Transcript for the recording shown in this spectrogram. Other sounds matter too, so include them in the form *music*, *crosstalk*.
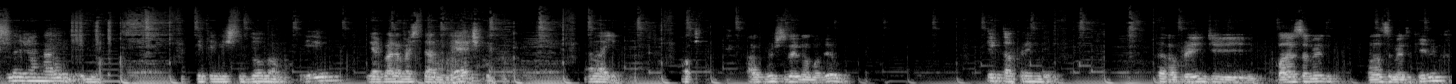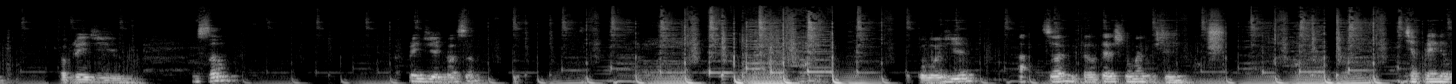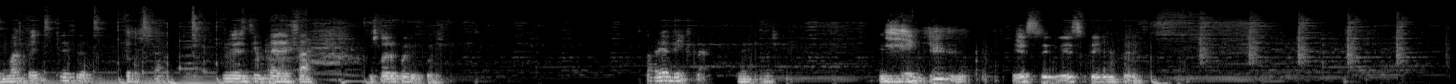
toda a jornada dele. Ele estudou no Amadeu e agora vai estudar no México. Fala aí. Ah, eu estudei no modelo? O que, que tu aprendeu? Eu aprendi balanceamento, balanceamento químico, eu aprendi função, aprendi equação, ecologia. Ah, só então até acho que eu mais gostei. Gente aprendeu alguma coisa precisa gostar. Primeiro se interessar. História foi depois. História é bem clara. Né? Esse, esse tem diferença.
